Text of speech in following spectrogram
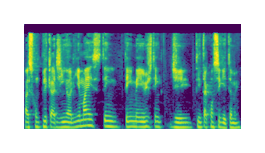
mais complicadinho ali, mas tem, tem meios de, de tentar conseguir também.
